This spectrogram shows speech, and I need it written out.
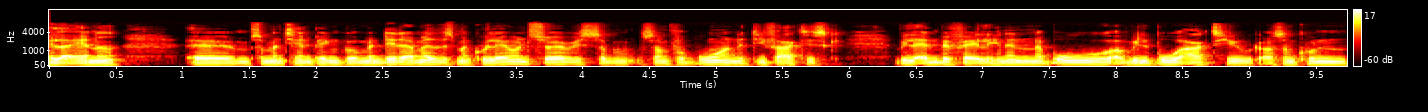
eller andet, øh, som man tjener penge på. Men det der med, hvis man kunne lave en service, som, som forbrugerne, de faktisk ville anbefale hinanden at bruge, og ville bruge aktivt, og som kunne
